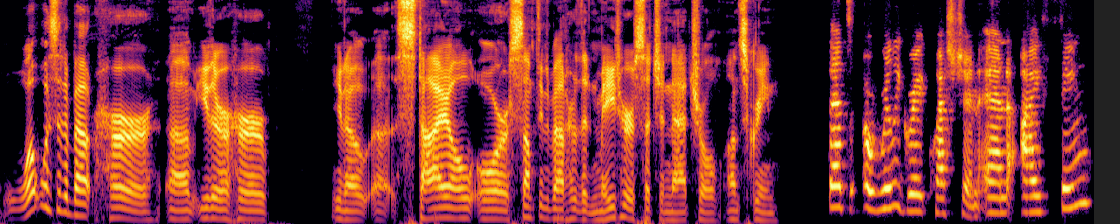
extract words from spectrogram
What was it about her, um, either her you know, uh, style or something about her that made her such a natural on screen? That's a really great question. And I think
